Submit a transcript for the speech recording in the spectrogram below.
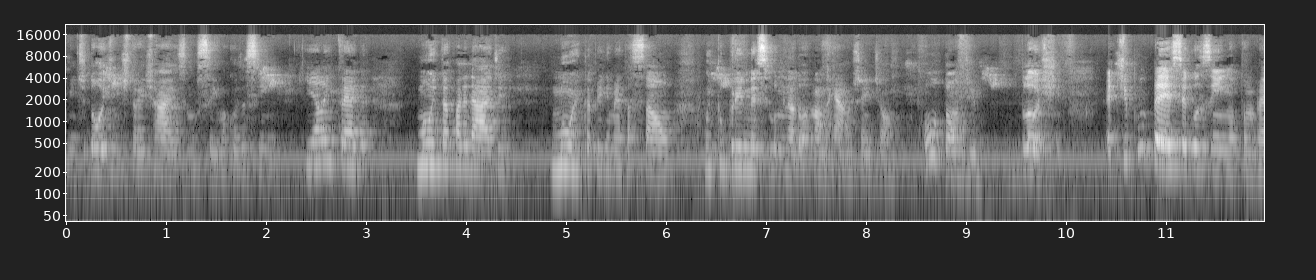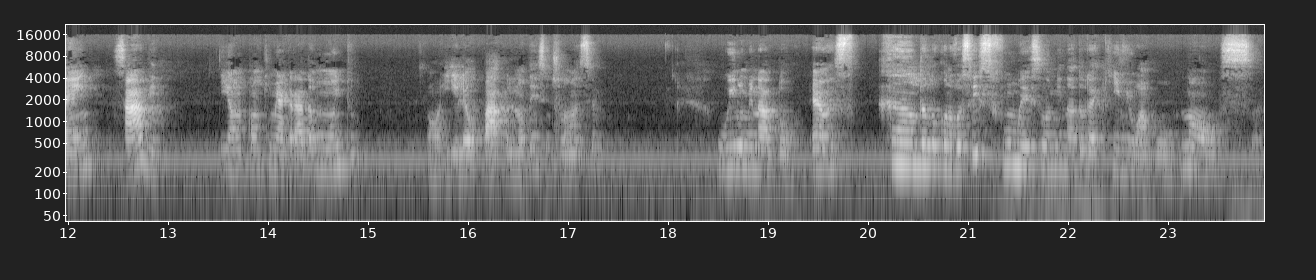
22, 23 reais, não sei, uma coisa assim. E ela entrega muita qualidade, muita pigmentação, muito brilho nesse iluminador. Não, real, gente, ó. O tom de blush é tipo um pêssegozinho também, sabe? E é um tom que me agrada muito. Ó, e ele é opaco, ele não tem cintilância. O iluminador é um escândalo quando você esfuma esse iluminador aqui, meu amor. Nossa,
